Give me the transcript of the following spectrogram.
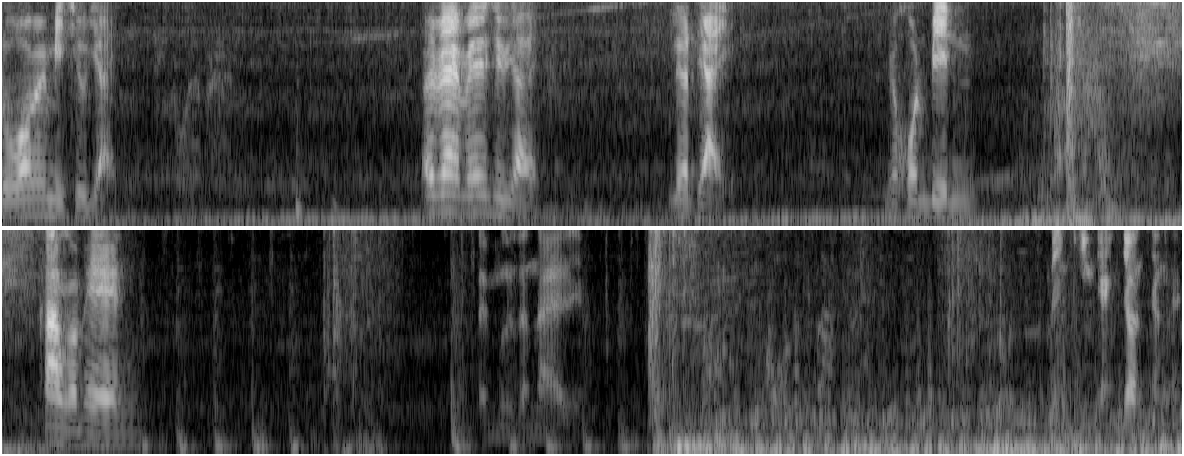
รู้ว่าไม่มีชิวใหญ่เอ้ยไม่ไม่ใช่ชิวใหญ่ เลือดใหญ่ มีคนบิน ข้ามกำแพง ไปมือสนายเลยเป็นคิงแกงย่อนจังเลย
